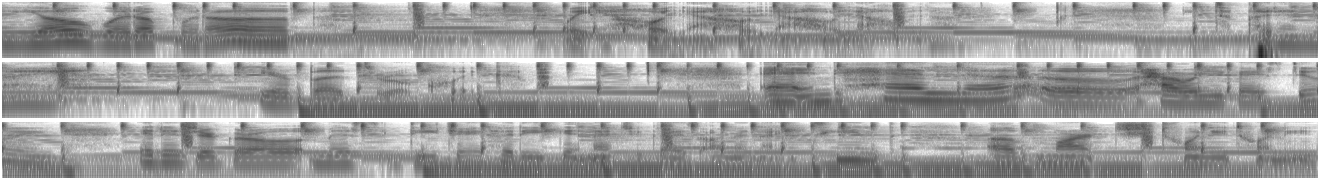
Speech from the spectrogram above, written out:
Yo, what up, what up? Wait, hola, hola, hola, hola. Need to put in my earbuds real quick. And hello, how are you guys doing? It is your girl, Miss DJ Hoodie, getting at you guys on the 19th of March 2020.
